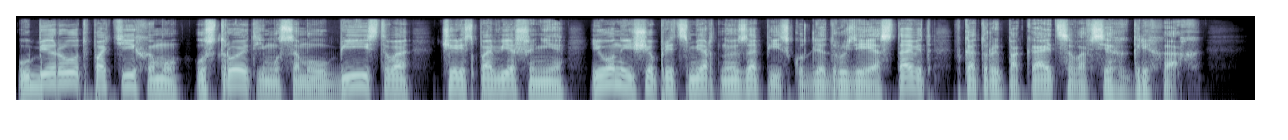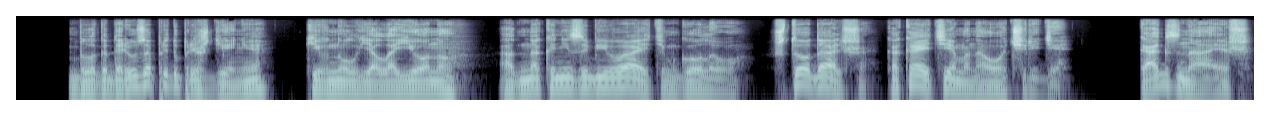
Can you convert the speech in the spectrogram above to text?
Уберут по-тихому, устроят ему самоубийство через повешение, и он еще предсмертную записку для друзей оставит, в которой покается во всех грехах. «Благодарю за предупреждение», — кивнул я Лайону. «Однако не забивай этим голову. Что дальше? Какая тема на очереди?» «Как знаешь»,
